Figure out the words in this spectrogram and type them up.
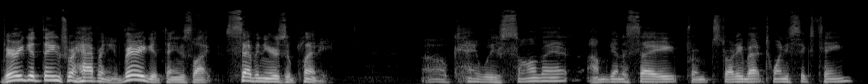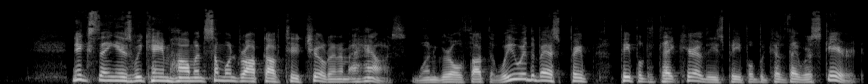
Very good things were happening. Very good things like seven years of plenty. Okay, we saw that. I'm going to say from starting about 2016. Next thing is we came home and someone dropped off two children in my house. One girl thought that we were the best pe- people to take care of these people because they were scared.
